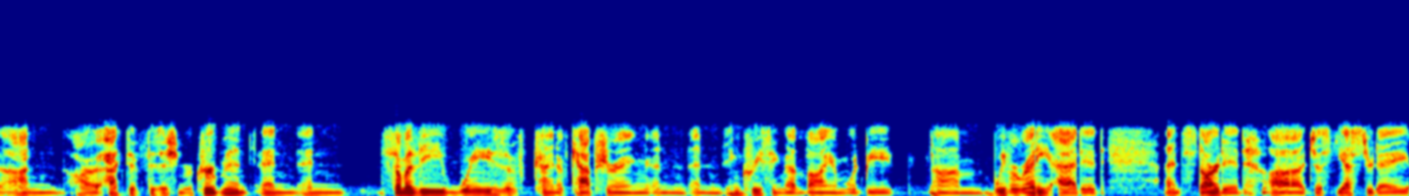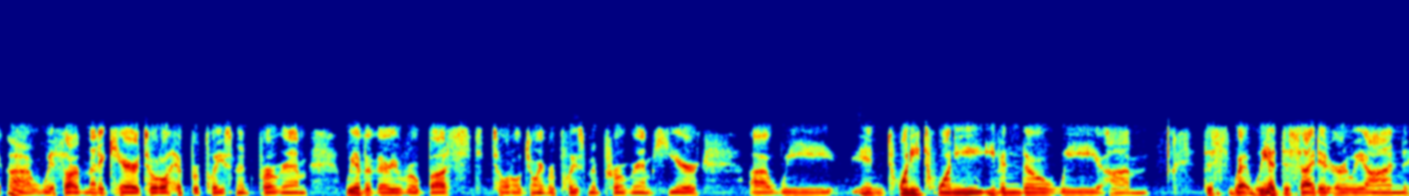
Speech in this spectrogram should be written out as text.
on our active physician recruitment and and some of the ways of kind of capturing and, and increasing that volume would be um, we've already added and started uh, just yesterday uh, with our Medicare total hip replacement program. We have a very robust total joint replacement program here. Uh, we in 2020, even though we um, this we had decided early on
